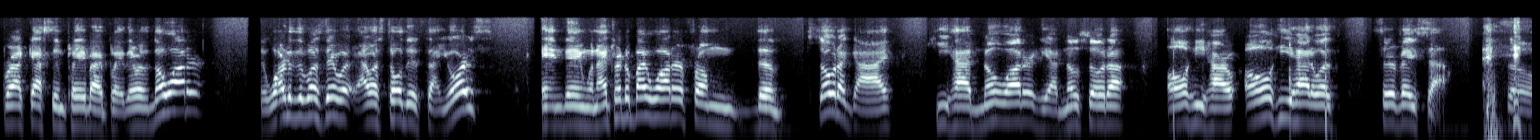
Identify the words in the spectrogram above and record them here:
broadcasting play by play. There was no water the water that was there, I was told it's not yours. And then when I tried to buy water from the soda guy, he had no water, he had no soda. All he had, all he had was cerveza. So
